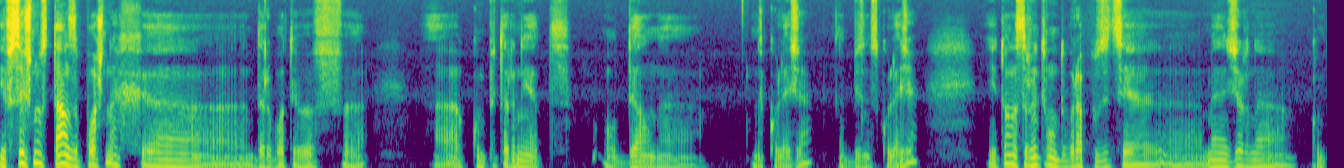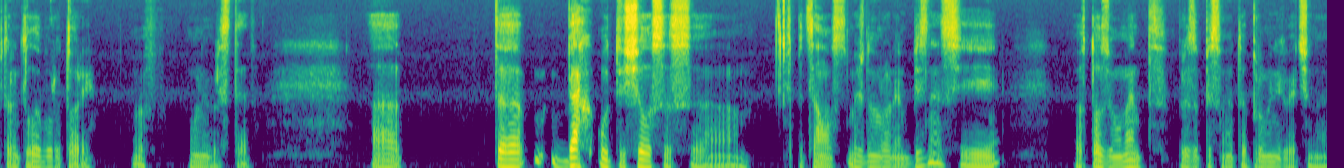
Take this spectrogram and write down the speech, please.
И всъщност там започнах а, да работя в а, компютърният отдел на, на колежа, на бизнес колежа. И то на сравнително добра позиция а, менеджер на компютърните лаборатории в университета. А, та, бях отишъл с а, специалност международен бизнес и в този момент при записването промених вече на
